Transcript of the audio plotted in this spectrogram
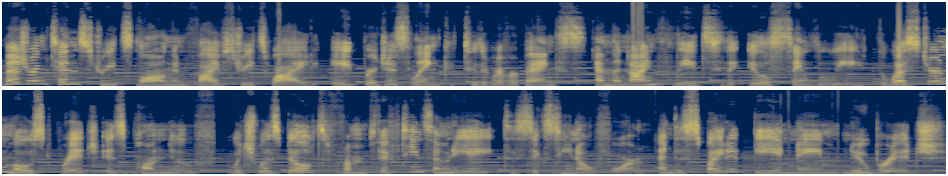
Measuring 10 streets long and 5 streets wide, 8 bridges link to the riverbanks, and the ninth leads to the Ile Saint Louis. The westernmost bridge is Pont Neuf, which was built from 1578 to 1604, and despite it being named named New Bridge.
